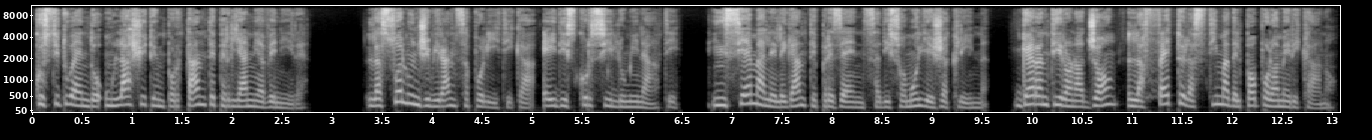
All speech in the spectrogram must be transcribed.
costituendo un lascito importante per gli anni a venire. La sua lungimiranza politica e i discorsi illuminati, insieme all'elegante presenza di sua moglie Jacqueline, garantirono a John l'affetto e la stima del popolo americano.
